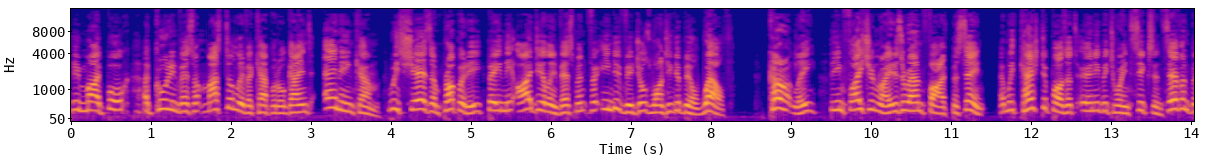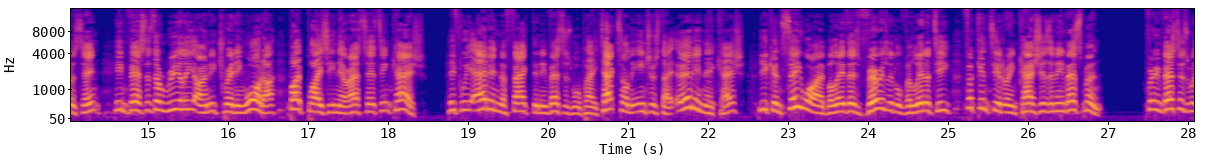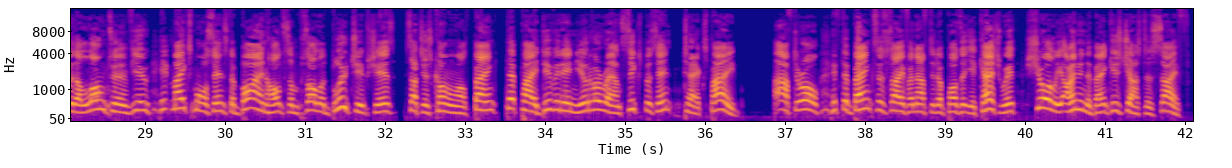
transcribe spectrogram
In my book, a good investment must deliver capital gains and income, with shares and property being the ideal investment for individuals wanting to build wealth. Currently, the inflation rate is around 5%, and with cash deposits earning between 6 and 7%, investors are really only treading water by placing their assets in cash. If we add in the fact that investors will pay tax on the interest they earn in their cash, you can see why I believe there's very little validity for considering cash as an investment. For investors with a long term view, it makes more sense to buy and hold some solid blue chip shares, such as Commonwealth Bank, that pay a dividend yield of around 6% tax paid. After all, if the banks are safe enough to deposit your cash with, surely owning the bank is just as safe.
